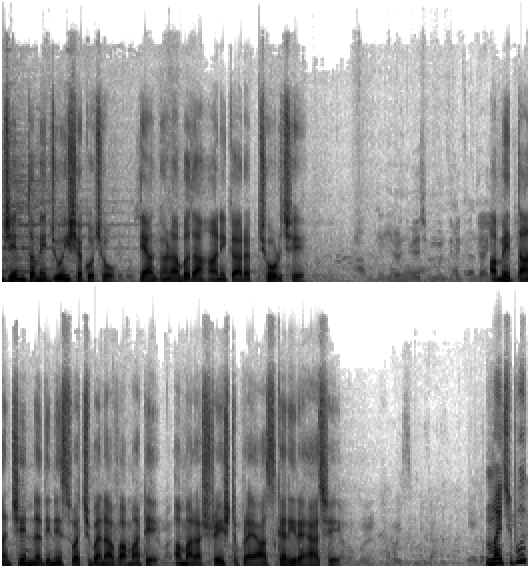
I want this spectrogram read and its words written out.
જેમ તમે જોઈ શકો છો, ત્યાં ઘણા બધા હાનિકારક છોડ છે. અમે તાંચેન નદીને સ્વચ્છ બનાવવા માટે અમારા શ્રેષ્ઠ પ્રયાસ કરી રહ્યા છે. મજબૂત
